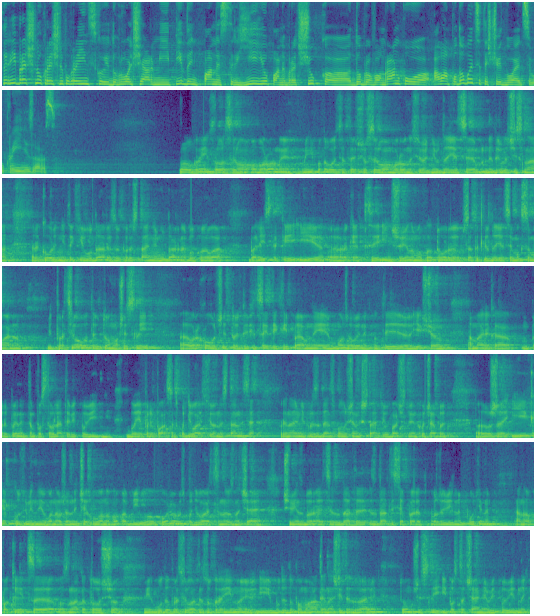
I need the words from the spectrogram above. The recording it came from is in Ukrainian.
Сергій Брачнук, речник української добровольчої армії Південь. Пане Сергію, пане Брачук, е, доброго вам ранку. А вам подобається те, що відбувається в Україні зараз? Слава Україні, слава силам оборони. Мені подобається те, що силам оборони сьогодні вдається, не дивлячись на рекордні такі удари з використанням ударних БПЛА, балістики і е, ракет іншої номенклатури, все таки вдається максимально відпрацьовувати, в тому числі враховуючи той дефіцит, який певний може виникнути, якщо Америка припинить там поставляти відповідні боєприпаси. Сподіваюся, цього не станеться. Принаймні, президент Сполучених Штатів, бачите, він хоча б е, вже і кепку змінив. Вона вже не червоного, а білого кольору. Сподіваюся, це не означає, що він збирається здати здатися перед божевільним путіним. А навпаки, це ознака того, що він буде працювати з Україною і буде допомагати нашій державі, в тому числі і постачанням відповідних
